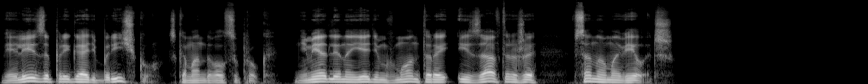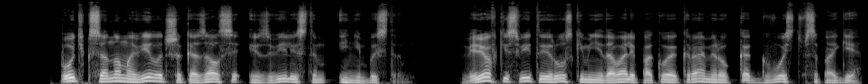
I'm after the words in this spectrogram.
Вели запрягать бричку», — скомандовал супруг. «Немедленно едем в Монтерей и завтра же в Санома-Вилледж». Путь к Санома-Вилледж оказался извилистым и небыстрым. Веревки, свитые русскими, не давали покоя Крамеру, как гвоздь в сапоге.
